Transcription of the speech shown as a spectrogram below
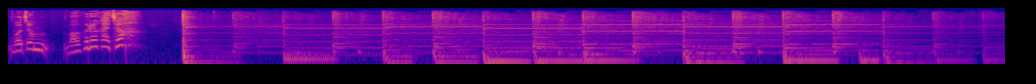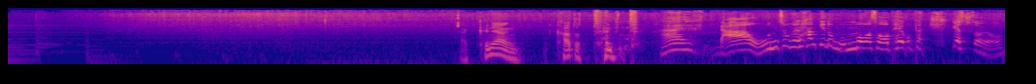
뭐 좀 먹으러 가죠. 그냥 가도 되는데. 아휴, 나 온종일 한 끼도 못 먹어서 배고파 죽겠어요.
